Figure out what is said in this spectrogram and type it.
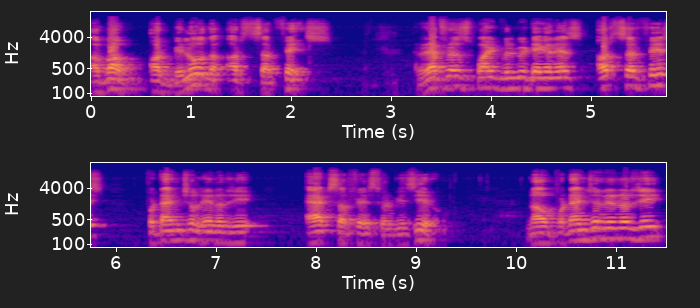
above or below the earth's surface, reference point will be taken as earth surface, potential energy at surface will be zero. Now potential energy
